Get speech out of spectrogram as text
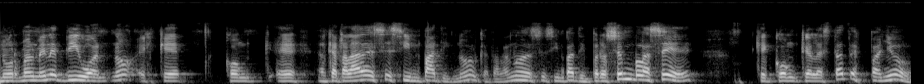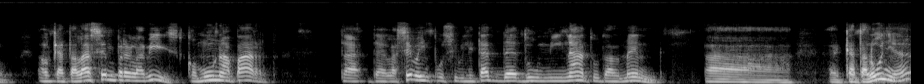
normalment et diuen, no, és que com, eh, el català ha de ser simpàtic, no? El català no ha de ser simpàtic, però sembla ser que com que l'estat espanyol el català sempre l'ha vist com una part de, de la seva impossibilitat de dominar totalment eh, Catalunya,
